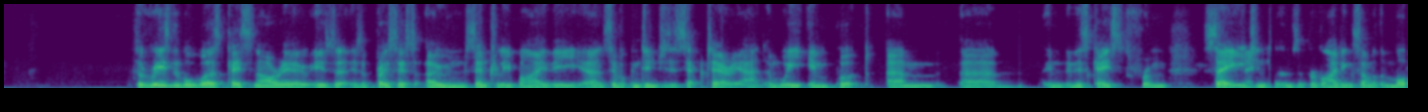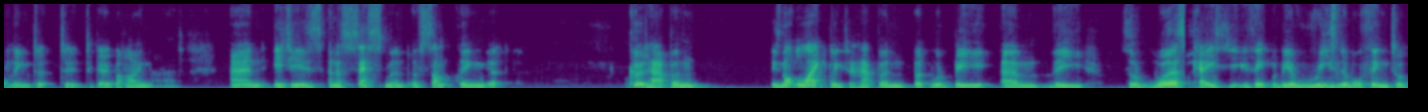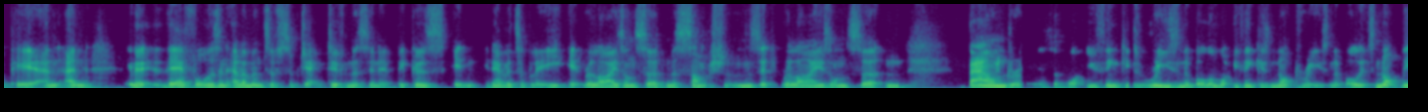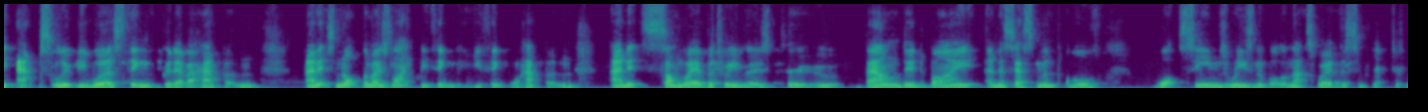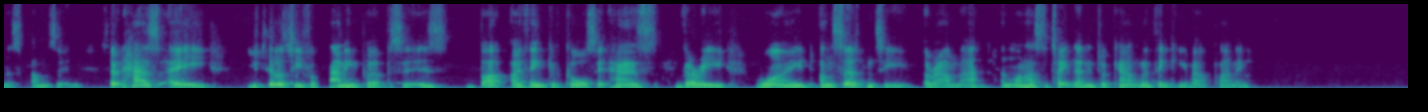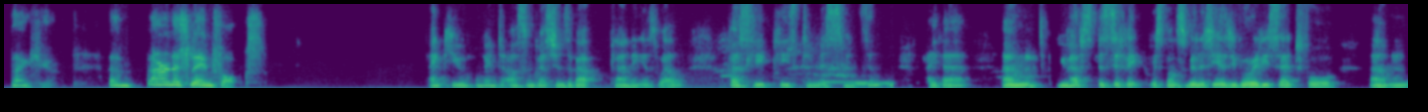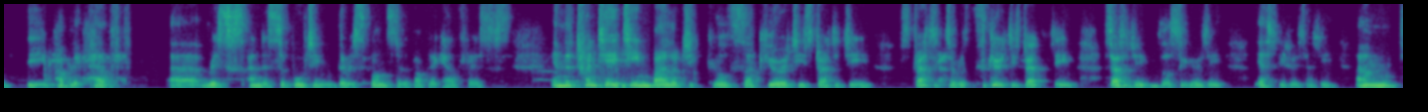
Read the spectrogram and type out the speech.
The reasonable worst case scenario is a, is a process owned centrally by the uh, Civil Contingency Secretariat, and we input, um, uh, in, in, this case, from SAGE in terms of providing some of the modelling to, to, to go behind that. And it is an assessment of something that could happen is not likely to happen, but would be um, the sort of worst case you think would be a reasonable thing to appear. And and you know, therefore, there's an element of subjectiveness in it because in, inevitably it relies on certain assumptions. It relies on certain boundaries of what you think is reasonable and what you think is not reasonable. It's not the absolutely worst thing that could ever happen, and it's not the most likely thing that you think will happen and it's somewhere between those two bounded by an assessment of what seems reasonable and that's where the subjectiveness comes in so it has a utility for planning purposes but i think of course it has very wide uncertainty around that and one has to take that into account when thinking about planning thank you um, baroness lane fox thank you i'm going to ask some questions about planning as well Firstly, please to Ms. Swinson. Hi there. Um, you have specific responsibility, as you've already said, for um, the public health uh, risks and is supporting the response to the public health risks. In the 2018 biological security strategy, strategy, security strategy, strategy, not security, yes, security strategy, um,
